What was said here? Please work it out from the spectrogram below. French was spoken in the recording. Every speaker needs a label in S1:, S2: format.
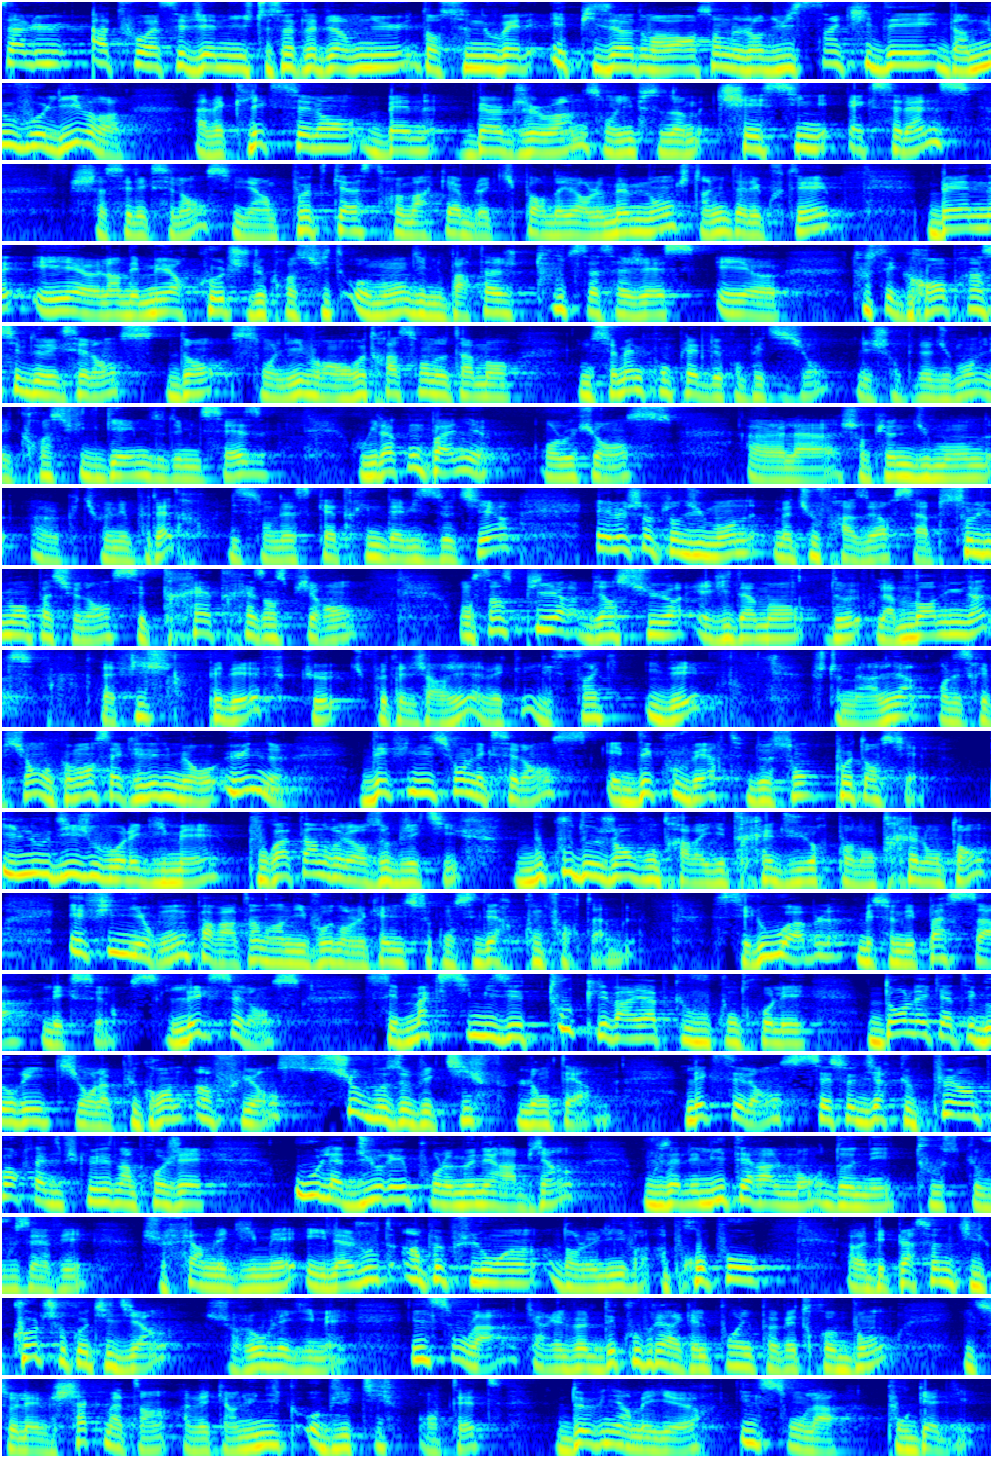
S1: Salut à toi, c'est Jenny, je te souhaite la bienvenue dans ce nouvel épisode. On va voir ensemble aujourd'hui 5 idées d'un nouveau livre avec l'excellent Ben Bergeron. Son livre se nomme Chasing Excellence, Chasser l'excellence. Il y a un podcast remarquable qui porte d'ailleurs le même nom, je t'invite à l'écouter. Ben est euh, l'un des meilleurs coachs de CrossFit au monde. Il nous partage toute sa sagesse et euh, tous ses grands principes de l'excellence dans son livre, en retraçant notamment une semaine complète de compétition, les championnats du monde, les CrossFit Games de 2016, où il accompagne, en l'occurrence, euh, la championne du monde euh, que tu connais peut-être, l'Islandaise Catherine Davis-Zotir, et le champion du monde Matthew Fraser. C'est absolument passionnant, c'est très très inspirant. On s'inspire bien sûr évidemment de la Morning Note, la fiche PDF que tu peux télécharger avec les 5 idées. Je te mets un lien en description. On commence avec l'idée numéro 1, définition de l'excellence et découverte de son potentiel. Il nous dit, j'ouvre les guillemets, pour atteindre leurs objectifs, beaucoup de gens vont travailler très dur pendant très longtemps et finiront par atteindre un niveau dans lequel ils se considèrent confortables. C'est louable, mais ce n'est pas ça l'excellence. L'excellence, c'est maximiser toutes les variables que vous contrôlez dans les catégories qui ont la plus grande influence sur vos objectifs long terme. L'excellence, c'est se dire que peu importe la difficulté d'un projet ou la durée pour le mener à bien, vous allez littéralement donner tout ce que vous avez. Je ferme les guillemets et il ajoute un peu plus loin dans le livre à propos euh, des personnes qu'il coach au quotidien, je rouvre les guillemets, ils sont là car ils veulent découvrir à quel point ils peuvent être bons, ils se lèvent chaque matin avec un unique objectif en tête, devenir meilleurs, ils sont là pour gagner.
